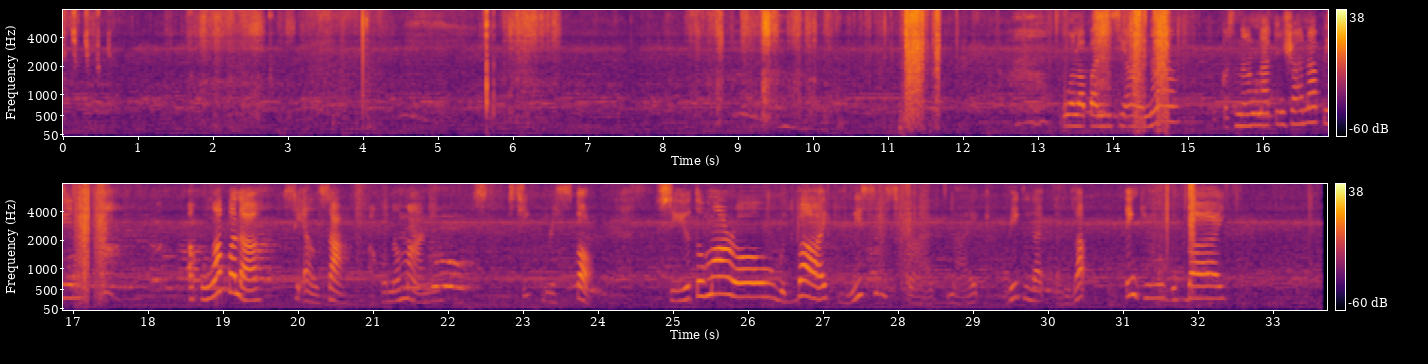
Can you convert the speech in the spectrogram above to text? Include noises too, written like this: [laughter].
Wala pa rin si Ana. Bukas na lang natin siya hanapin. Ako nga pala, si Elsa. Ako naman, si Risto. See you tomorrow. Goodbye. Please subscribe, like, big like, thumbs up. Thank you. Goodbye.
